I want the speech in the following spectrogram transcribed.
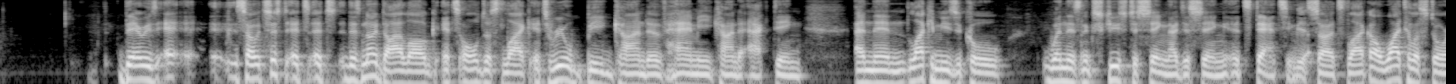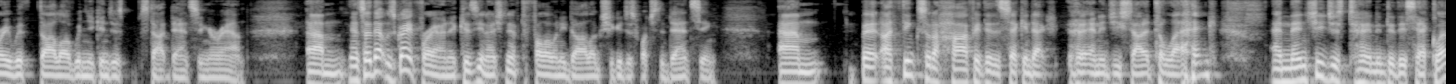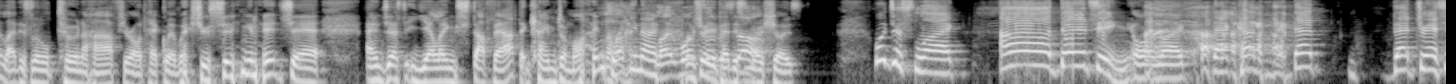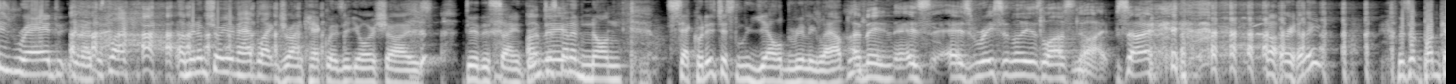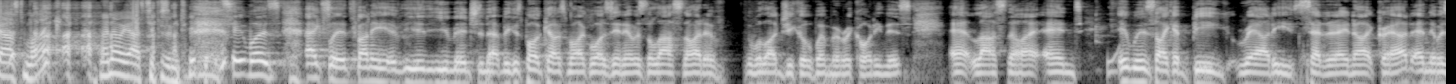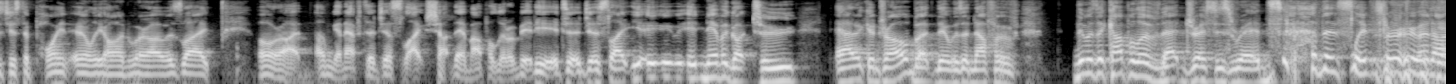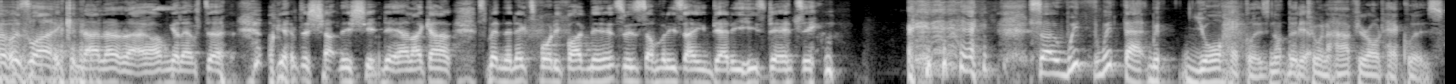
there is eh, eh, so it's just it's it's there's no dialogue it's all just like it's real big kind of hammy kind of acting and then like a musical when there's an excuse to sing they just sing it's dancing Yeah. so it's like oh why tell a story with dialogue when you can just start dancing around um, and so that was great for Iona because you know she didn't have to follow any dialogue she could just watch the dancing um, but I think sort of halfway through the second act her energy started to lag and then she just turned into this heckler, like this little two and a half year old heckler, where she was sitting in her chair and just yelling stuff out that came to mind. Like, you know, like I'm sure you've had this in your stuff? shows. Well, just like, ah, dancing, or like that cut, that. That dress is red, you know. Just like, I mean, I'm sure you've had like drunk hecklers at your shows do the same thing, I just kind of non sequiturs, just yelled really loudly. I mean, as as recently as last night. So oh, really? Was it podcast Mike? I know he asked you for some tickets. it was actually. It's funny you, you mentioned that because podcast Mike was in. It was the last night of Logical when we're recording this at last night, and it was like a big rowdy Saturday night crowd. And there was just a point early on where I was like, "All right, I'm gonna have to just like shut them up a little bit here to just like." It, it, it never got too out of control, but there was enough of. There was a couple of that dresses reds that slipped through, and I was like, "No, no, no! I'm gonna have to, I'm gonna have to shut this shit down. I can't spend the next 45 minutes with somebody saying, "Daddy, he's dancing." so with with that, with your hecklers, not the Yeah. two and a half year old hecklers,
